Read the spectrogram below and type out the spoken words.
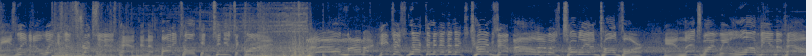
He's leaving a wake of destruction in his path, and the body toll continues to climb. Oh, mama! He just knocked him into the next time zone. Oh, that was totally uncalled for. And that's why we love the MFL.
